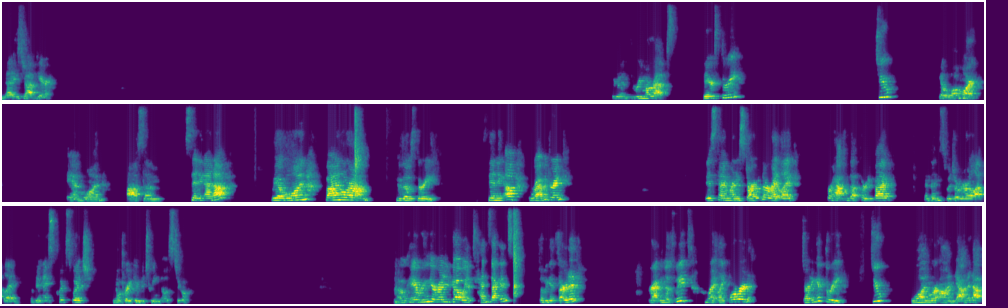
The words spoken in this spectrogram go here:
Nice job here. We're doing three more reps. There's three, two, go one more, and one. Awesome. Sitting on up. We have one final round through those three. Standing up, grab a drink. This time we're going to start with our right leg for half of that 35 and then switch over to our left leg. It'll be a nice quick switch no break in between those two. Okay, we're gonna get ready to go. We have 10 seconds till we get started. Grabbing those weights, right leg forward. Starting at three, two, one, we're on, down and up.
